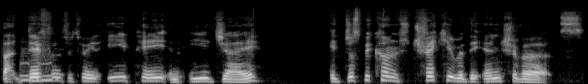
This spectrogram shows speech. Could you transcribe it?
That Mhm. difference between EP and EJ, it just becomes tricky with the introverts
